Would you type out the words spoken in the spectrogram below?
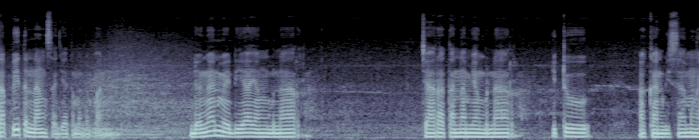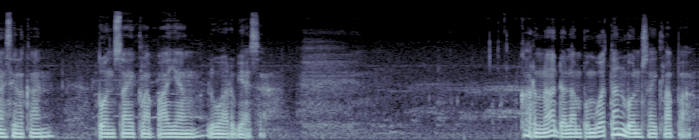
Tapi tenang saja teman-teman. Dengan media yang benar cara tanam yang benar itu akan bisa menghasilkan bonsai kelapa yang luar biasa. Karena dalam pembuatan bonsai kelapa,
